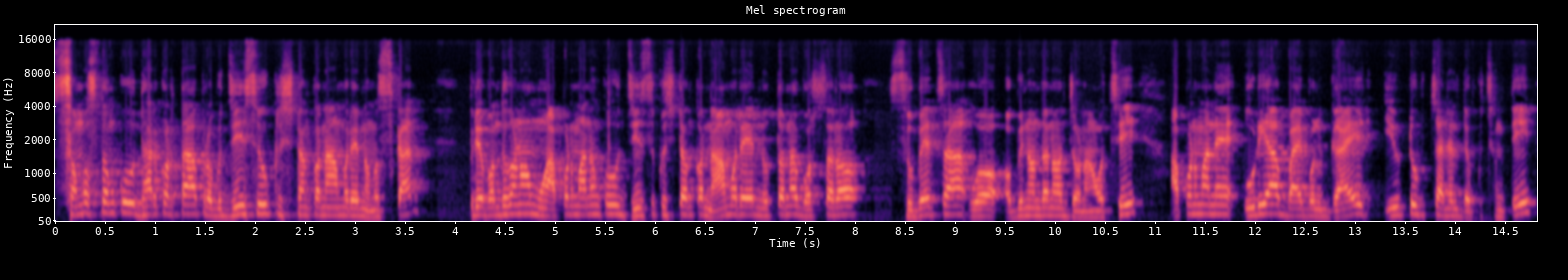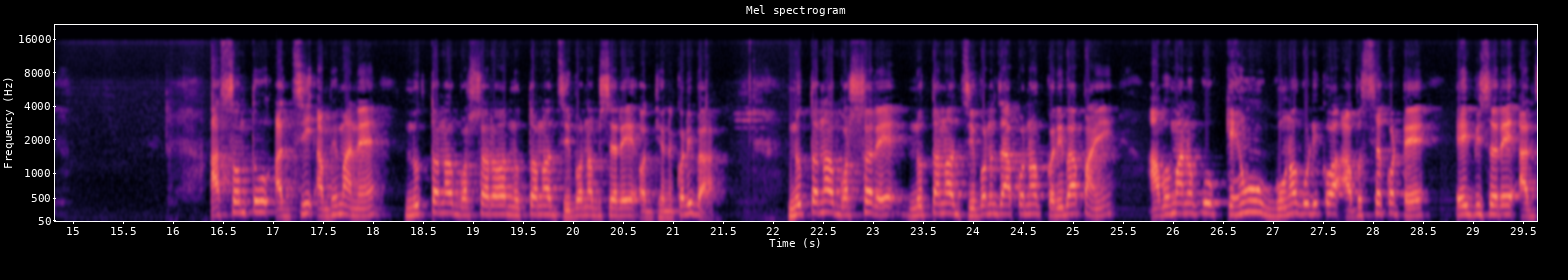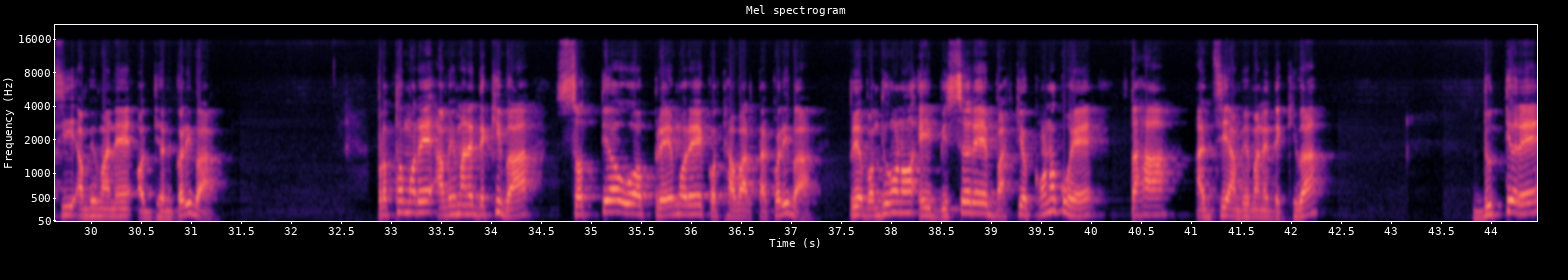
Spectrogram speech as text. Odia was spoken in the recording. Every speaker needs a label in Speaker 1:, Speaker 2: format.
Speaker 1: ସମସ୍ତଙ୍କୁ ଉଦ୍ଧାରକର୍ତ୍ତା ପ୍ରଭୁ ଯୀଶୁ ଖ୍ରୀଷ୍ଟଙ୍କ ନାମରେ ନମସ୍କାର। ପ୍ରିୟ ବନ୍ଧୁଗଣ ମୁଁ ଆପଣମାନଙ୍କୁ ଯୀଶୁ ଖ୍ରୀଷ୍ଟଙ୍କ ନାମରେ ନୂତନ ବର୍ଷର ଶୁଭେଚ୍ଛା ଓ ଅଭିନନ୍ଦନ ଜଣାଉଛି। ଆପଣମାନେ Odia Bible guide YouTube channel ଦେଖୁଛନ୍ତି। ଆସନ୍ତୁ ଆଜି ଆମ୍ଭେମାନେ ନୂତନ ବର୍ଷର ନୂତନ ଜୀବନ ବିଷୟରେ ଅଧ୍ୟୟନ କରିବା। ନୂତନ ବର୍ଷରେ ନୂତନ ଜୀବନଯାପନ କରିବା ପାଇଁ ଆମ୍ଭମାନଙ୍କୁ କେଉଁ ଗୁଣଗୁଡ଼ିକ ଆବଶ୍ୟକ ଅଟେ ଏହି ବିଷୟରେ ଆଜି ଆମ୍ଭେମାନେ ଅଧ୍ୟୟନ କରିବା ପ୍ରଥମରେ ଆମ୍ଭେମାନେ ଦେଖିବା ସତ୍ୟ ଓ ପ୍ରେମରେ କଥାବାର୍ତ୍ତା କରିବା ପ୍ରିୟ ବନ୍ଧୁଗଣ ଏହି ବିଷୟରେ ବାକ୍ୟ କ'ଣ କୁହେ ତାହା ଆଜି ଆମ୍ଭେମାନେ ଦେଖିବା ଦ୍ୱିତୀୟରେ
